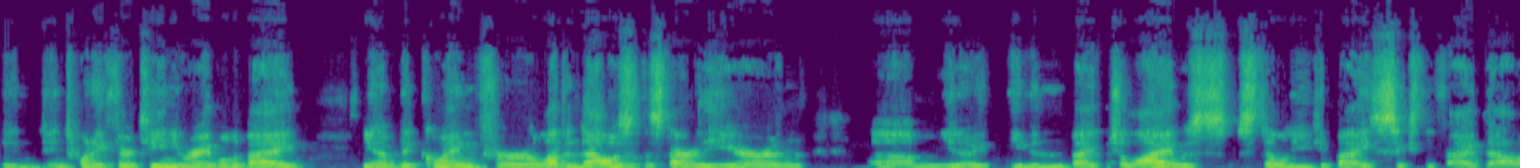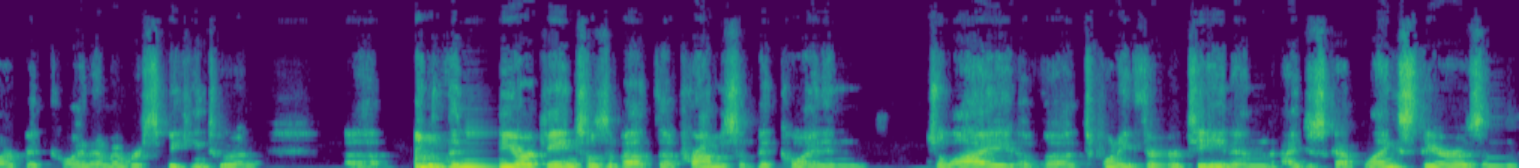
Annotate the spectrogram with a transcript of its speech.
in, in 2013, you were able to buy you know Bitcoin for eleven dollars at the start of the year and um, you know, even by July, it was still you could buy $65 Bitcoin. I remember speaking to uh, the New York Angels about the promise of Bitcoin in July of uh, 2013, and I just got blank stares. And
